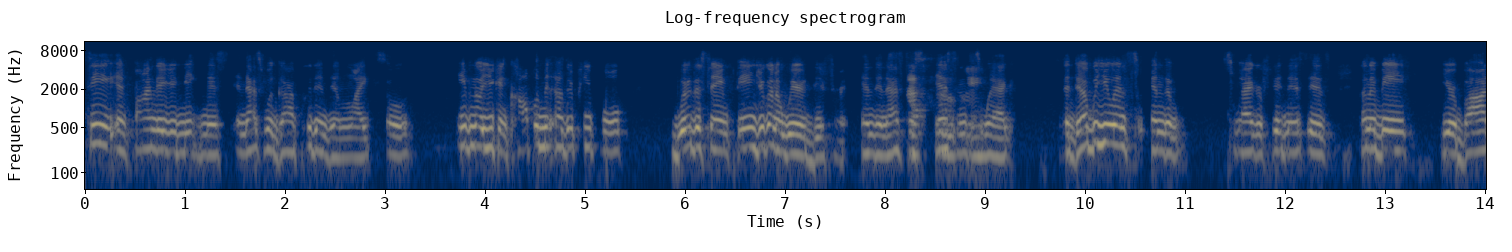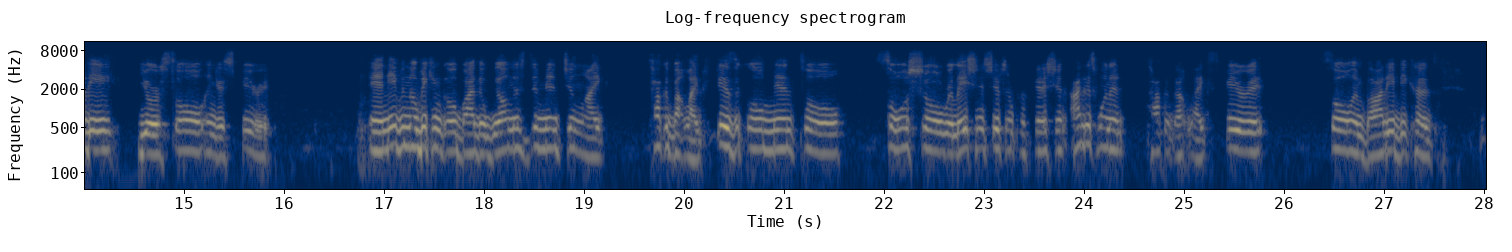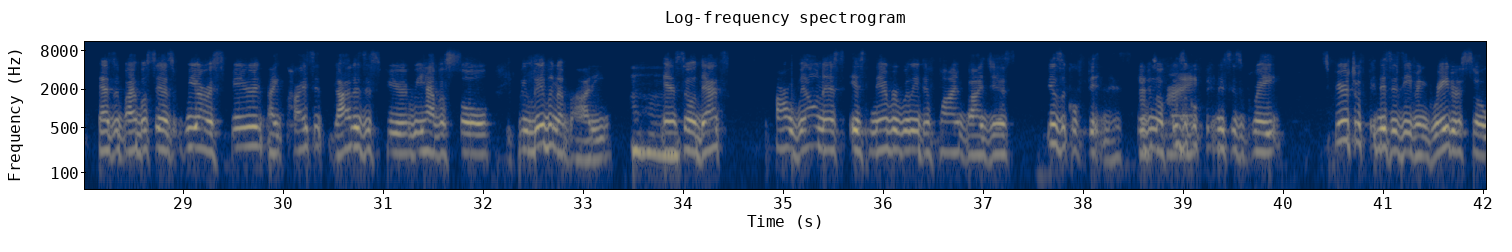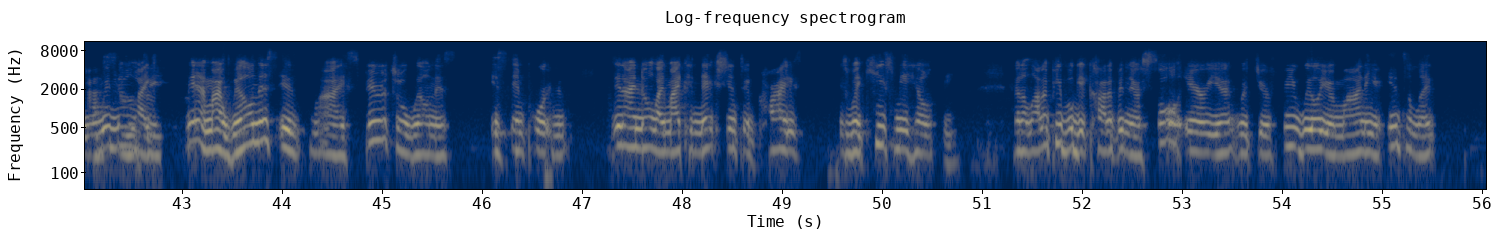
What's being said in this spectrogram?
see and find their uniqueness. And that's what God put in them. Like, so even though you can compliment other people, wear the same thing, you're going to wear it different. And then that's the essence swag. The W in, in the SwagHer Fitness is going to be your body, your soul, and your spirit. And even though we can go by the wellness dimension, like talk about like physical, mental, social, relationships, and profession, I just want to talk about like spirit, soul, and body because as the Bible says, we are a spirit, like Christ, is, God is a spirit, we have a soul, we live in a body. Mm-hmm. And so that's our wellness is never really defined by just physical fitness. That's Even though right. physical fitness is great, spiritual fitness is even greater. So when Absolutely. we know like, man, my wellness is my spiritual wellness is important, then I know like my connection to Christ is what keeps me healthy. And a lot of people get caught up in their soul area with your free will, your mind, and your intellect,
